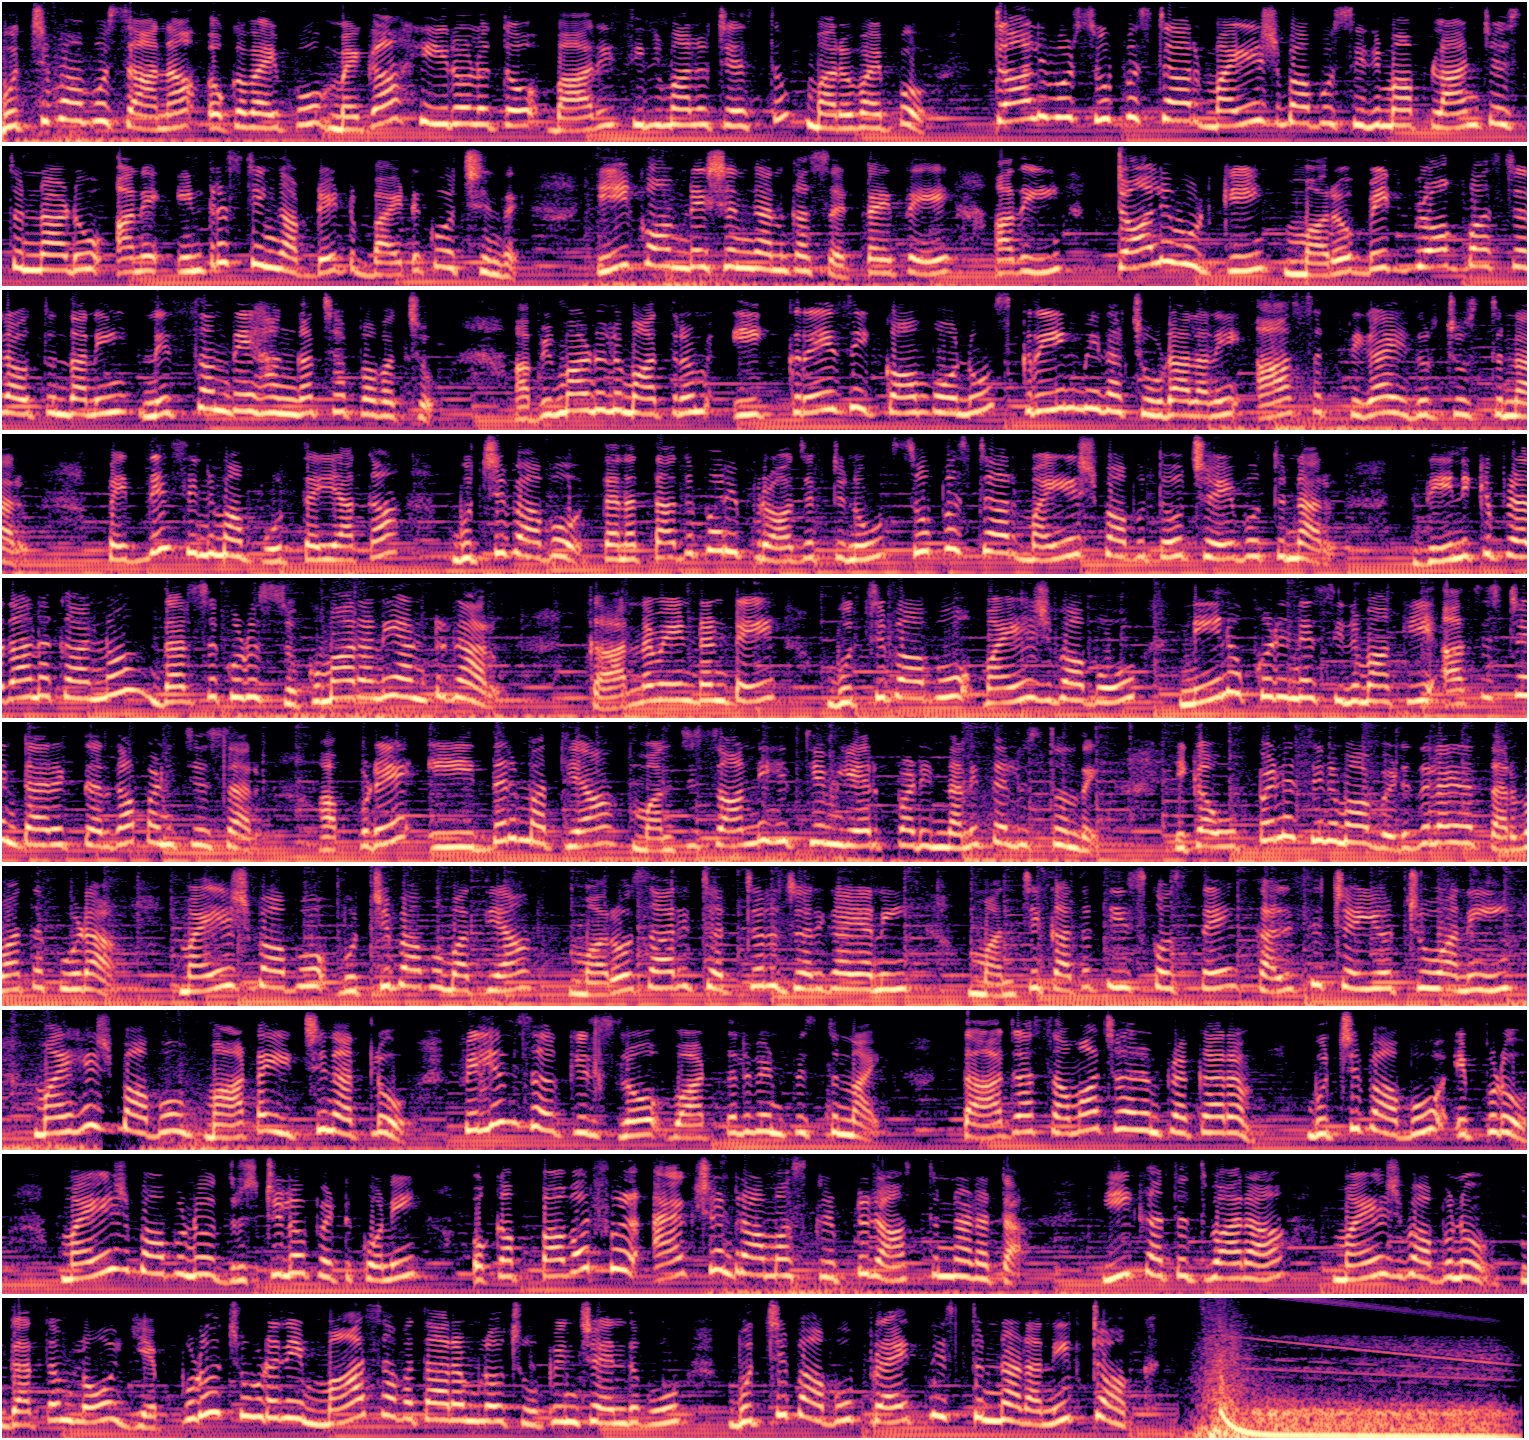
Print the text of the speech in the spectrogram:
బుచ్చిబాబు సానా ఒకవైపు మెగా హీరోలతో భారీ సినిమాలు చేస్తూ మరోవైపు Tollywood super star Mahesh Babu cinema plan చేస్తున్నాడు అనే ఇంట్రెస్టింగ్ అప్డేట్ బయటకు వచ్చింది. ఈ కాంబినేషన్ కనుక సెట్ అయితే అది టాలీవుడ్కి మరో బిగ్ బ్లాక్ బాస్టర్ అవుతుందని నిస్సందేహంగా చెప్పవచ్చు. అభిమానులు మాత్రం ఈ క్రేజీ కాంబోను స్క్రీన్ మీద చూడాలని ఆసక్తిగా ఎదురు చూస్తున్నారు పెద్ద సినిమా పూర్తయ్యాక బుచ్చిబాబు తన తదుపరి ప్రాజెక్టును సూపర్ స్టార్ మహేష్ బాబుతో చేయబోతున్నారు. దీనికి ప్రధాన కారణం దర్శకుడు సుకుమార్ అని అంటున్నారు. కారణం ఏంటంటే బుచ్చిబాబు మహేష్ బాబు నేనొక్కడినే సినిమాకి అసిస్టెంట్ డైరెక్టర్గా పనిచేశారు. అప్పుడే ఈ ఇద్దరి మధ్య మంచి సాన్నిహిత్యం ఏర్పడిందని తెలుస్తుంది. ఇక ఉప్పెన సినిమా విడుదలైన తర్వాత కూడా మహేష్ బాబు బుచ్చిబాబు మధ్య మరోసారి చర్చలు జరిగాయని మంచి కథ తీసుకొస్తే కలిసి చేయొచ్చు అని మహేష్ బాబు మాట ఇచ్చినట్లు ఫిలిం సర్కిల్స్లో వార్తలు వినిపిస్తున్నాయి. తాజా సమాచారం ప్రకారం బుచ్చిబాబు ఇప్పుడు మహేష్ బాబును దృష్టిలో పెట్టుకొని ఒక పవర్ఫుల్ యాక్షన్ డ్రామా స్క్రిప్ట్ రాస్తున్నాడట. ఈ కథ ద్వారా మహేష్ బాబును గతంలో ఎప్పుడూ చూడని మాస్ అవతారంలో చూపించేందుకు బుచ్చిబాబు ప్రయత్నిస్తున్నాడని టాక్.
